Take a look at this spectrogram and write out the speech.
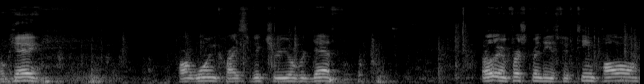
Okay. Part one Christ's victory over death. Earlier in 1 Corinthians 15, Paul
